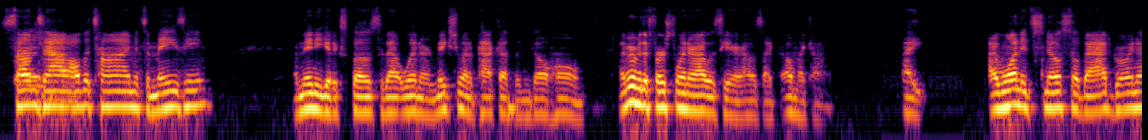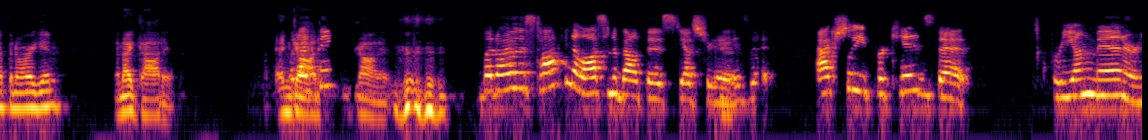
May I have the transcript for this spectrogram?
sun's out all the time. It's amazing. And then you get exposed to that winter and makes you want to pack up and go home. I remember the first winter I was here, I was like, oh my God. I I wanted snow so bad growing up in Oregon, and I got it. And but got think, it. Got it. but I was talking to Lawson about this yesterday, yeah. is that actually for kids that for young men or,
